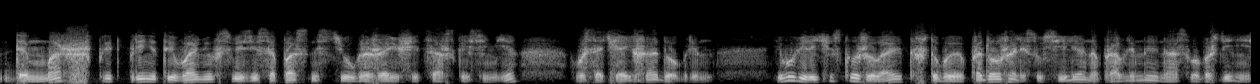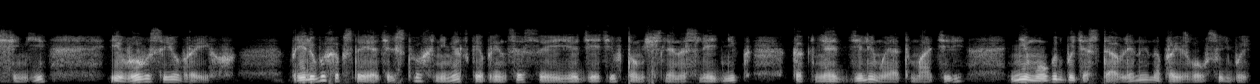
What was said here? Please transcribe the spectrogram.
Демарш, предпринятый вами в связи с опасностью, угрожающей царской семье, высочайше одобрен. Его Величество желает, чтобы продолжались усилия, направленные на освобождение семьи и вывоз ее в Рейх. При любых обстоятельствах немецкая принцесса и ее дети, в том числе наследник, как неотделимые от матери, не могут быть оставлены на произвол судьбы.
